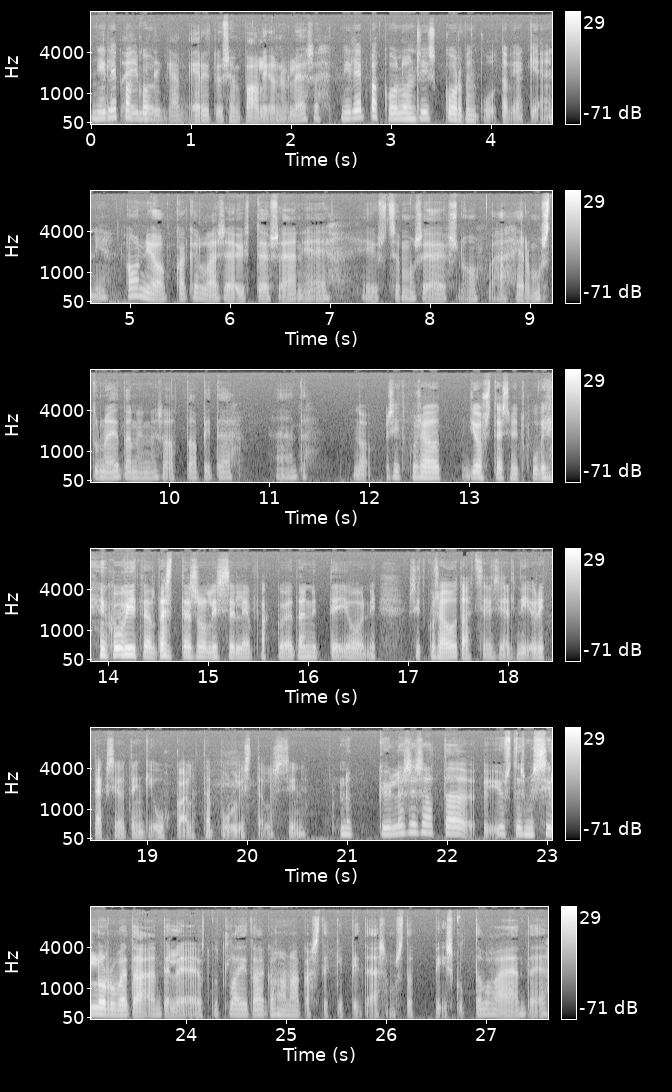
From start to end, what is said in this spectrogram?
Niin lepako... ei mitenkään erityisen paljon yleensä. Niin lepakoilla on siis korven kuultaviakin ääniä? On jo kaikenlaisia yhteysääniä ja ja just semmoisia, jos ne on vähän hermostuneita, niin ne saattaa pitää ääntä. No sit kun sä oot, jos tässä nyt kuviteltaisiin, että tässä olisi se lepakko, jota nyt ei ole, niin sit kun sä otat sen sieltä, niin yrittääkö se jotenkin uhkailla tai pullistella siinä? No kyllä se saattaa just esimerkiksi silloin ruveta ääntelemään. Jotkut lajit aika hanakastikin pitää semmoista piiskuttavaa ääntä ja,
